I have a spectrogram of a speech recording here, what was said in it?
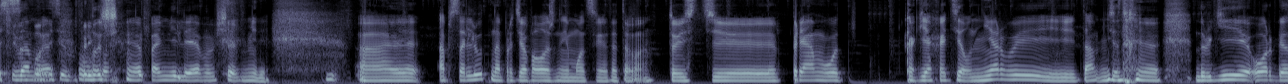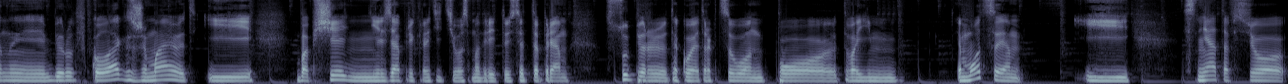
Самая лучшая фамилия вообще в мире. А, Абсолютно противоположные эмоции от этого. То есть э, прям вот как я хотел, нервы и там, не знаю, другие органы берут в кулак, сжимают, и вообще нельзя прекратить его смотреть. То есть это прям супер такой аттракцион по твоим эмоциям, и снято все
